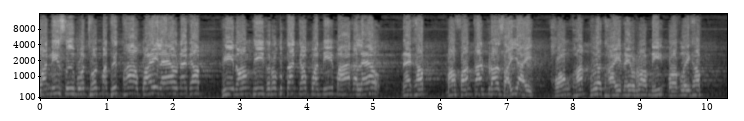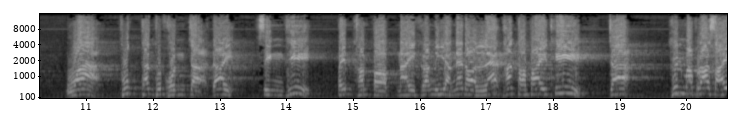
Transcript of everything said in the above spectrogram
วันนี้สื่อมวลชนบันทึกภาพไว้แล้วนะครับ พี่น้องที่เคารพทุกท่านครับวันนี้มากันแล้วนะครับ มาฟังการปราศัยใหญ่ของพรรคเพื่อไทยในรอบนี้บอกเลยครับ ว่าทุกท่านทุกคนจะได้สิ่งที่เป็นคำตอบในครั้งนี้อย่างแน่นอน และท่านต่อไปที่จะขึ้นมาปราศัย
